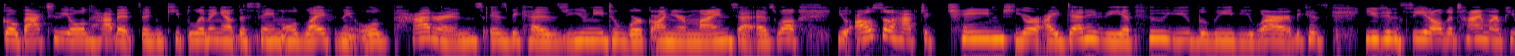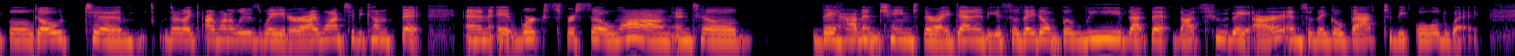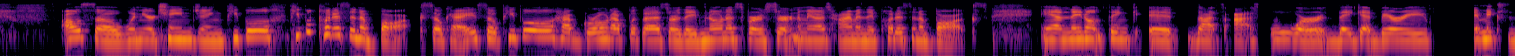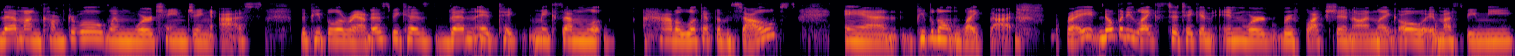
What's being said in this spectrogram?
go back to the old habits and keep living out the same old life and the old patterns is because you need to work on your mindset as well. You also have to change your identity of who you believe you are because you can see it all the time where people go to, they're like, I want to lose weight or I want to become fit. And it works for so long until they haven't changed their identity. So they don't believe that, that that's who they are. And so they go back to the old way. Also when you're changing people people put us in a box okay? So people have grown up with us or they've known us for a certain amount of time and they put us in a box. And they don't think it that's us or they get very it makes them uncomfortable when we're changing us the people around us because then it take makes them look have a look at themselves and people don't like that right? Nobody likes to take an inward reflection on like oh it must be me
